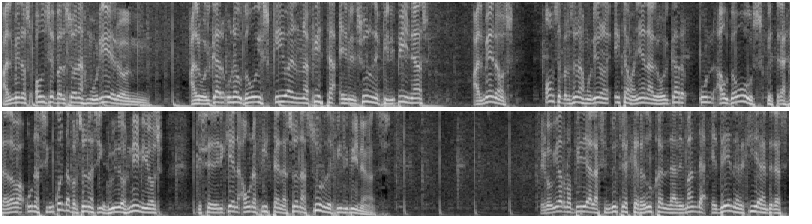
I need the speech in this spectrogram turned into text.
Al menos 11 personas murieron al volcar un autobús que iba en una fiesta en el sur de Filipinas. Al menos 11 personas murieron esta mañana al volcar un autobús que trasladaba unas 50 personas, incluidos niños, que se dirigían a una fiesta en la zona sur de Filipinas. El gobierno pide a las industrias que reduzcan la demanda de energía entre las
